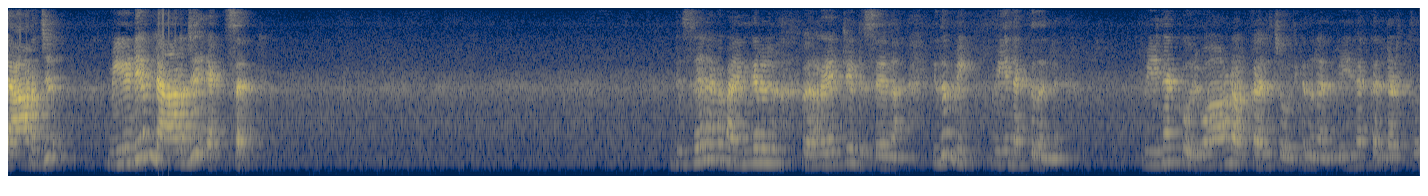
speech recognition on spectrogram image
large medium large XL ഡിസൈനൊക്കെ ഭയങ്കര ഒരു വെറൈറ്റി ഡിസൈനാണ് ഇത് വി വീനക്ക് തന്നെ. വീനക്ക് ഒരുപാട് ആൾക്കാർ ചോദിക്കുന്നുണ്ടായിരുന്നു. വീനക്ക് അടുത്ത്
